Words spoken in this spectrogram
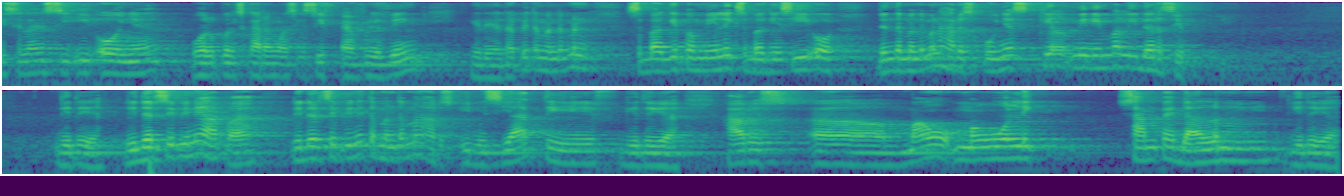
istilahnya CEO-nya walaupun sekarang masih shift everything gitu ya. Tapi teman-teman sebagai pemilik sebagai CEO dan teman-teman harus punya skill minimal leadership. Gitu ya. Leadership ini apa? Leadership ini teman-teman harus inisiatif gitu ya. Harus uh, mau mengulik sampai dalam gitu ya.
